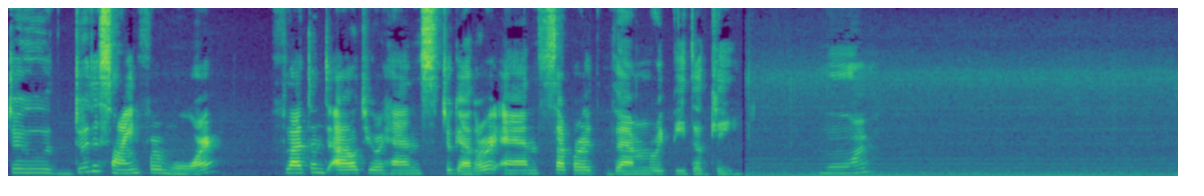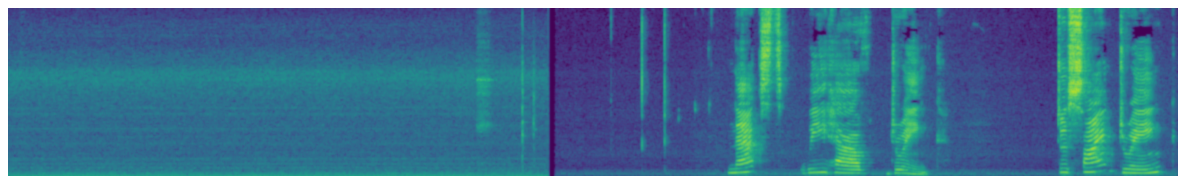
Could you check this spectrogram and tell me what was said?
To do the sign for more, Flatten out your hands together and separate them repeatedly. More. Next, we have drink. To sign drink,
